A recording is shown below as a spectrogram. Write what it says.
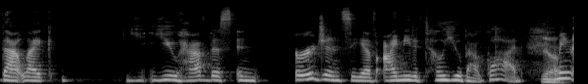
that like you have this in urgency of I need to tell you about God. Yeah. I mean,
